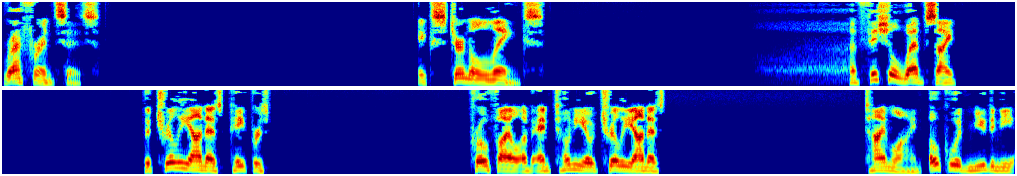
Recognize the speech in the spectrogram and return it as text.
References External links Official website the Trillanes Papers Profile of Antonio Trillanes Timeline, Oakwood Mutiny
